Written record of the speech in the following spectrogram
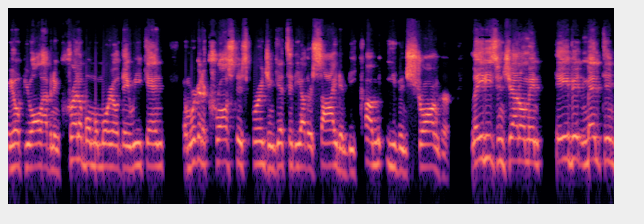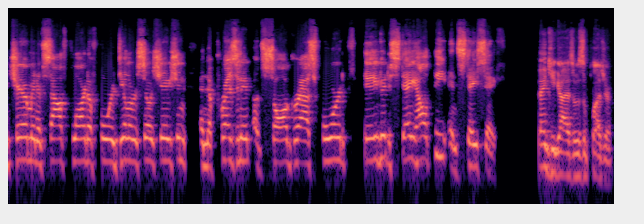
we hope you all have an incredible Memorial Day weekend. And we're going to cross this bridge and get to the other side and become even stronger. Ladies and gentlemen, David Menton, chairman of South Florida Ford Dealer Association and the president of Sawgrass Ford. David, stay healthy and stay safe. Thank you, guys. It was a pleasure.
